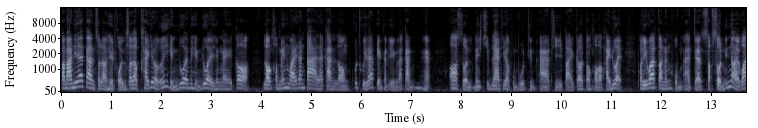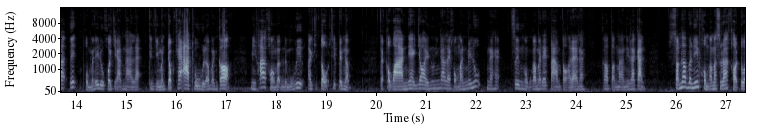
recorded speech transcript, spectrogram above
ประมาณนี้แล้วกันสำหรับเหตุผลสำหรับใครที่แบบเอ้ยเห็นด้วยไม่เห็นด้วยยังไงก็ลองคอมเมนต์ไว้ด้านใต้แล้วกันลองพูดคุยแลกเปลี่ยนกันเองแล้วกันนะฮะอ้อส่วนในคลิปแรกที่แบบผมพูดถึง RT ไปก็ต้องขออภัยด้วย พอดีว่าตอนนั้นผมอาจจะสับสนนิดหน่อยว่าเอ๊ะผมไม่ได้ดูโคจิอันนานแล้ว จริงๆมันจบแค่ R2 แล้วมันก็มีภาคของแบบ The Movie Akito ที่เป็นแบบจักรวาลแยกย่อยนู่นนี่นั่นอะไรของมันไม่รู้นะฮะซึ่งผมก็ไม่ได้ตามต่อแล้วนะ ก็ประมาณนี้แล้วกัน สำหรับวันนี้ผมอมาสุระขอตัว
